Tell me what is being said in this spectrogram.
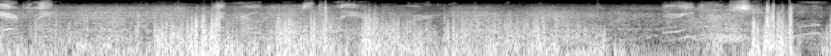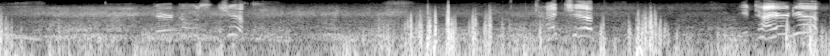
Airplane. I'm real close to the airport. There he There goes Chip. Hi, Chip. You tired yet?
